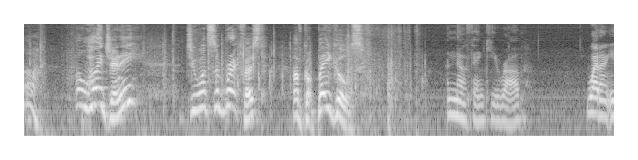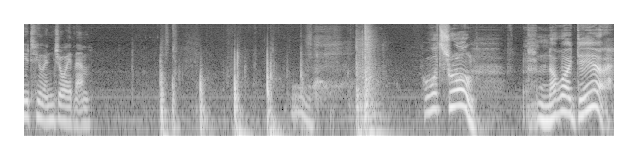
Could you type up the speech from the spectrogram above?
Ah, Oh, hi, Jenny. Do you want some breakfast? I've got bagels. No, thank you, Rob. Why don't you two enjoy them? What's wrong? No idea.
